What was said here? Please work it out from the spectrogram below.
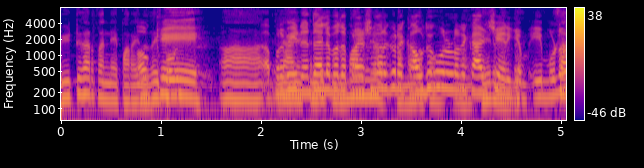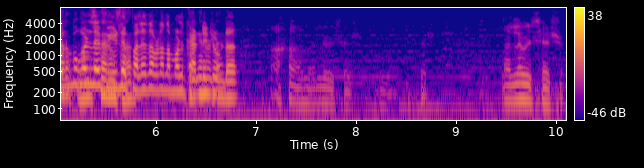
വീട്ടുകാർ തന്നെ പറയുന്നത്. പ്രവീൺ എന്തായാലും അത് പ്രേക്ഷകർക്ക് ഒരു കൗതുകമുള്ള ഒരു കാഴ്ചയായിരിക്കും. ഈ. മുഴുവൻമുകളിലെ വീട് പലതവണ നമ്മൾ കണ്ടിട്ടുണ്ട്. നല്ല വിശേഷം നല്ല വിശേഷം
